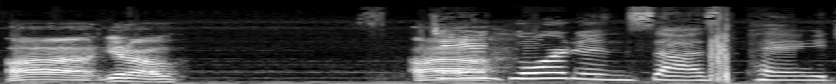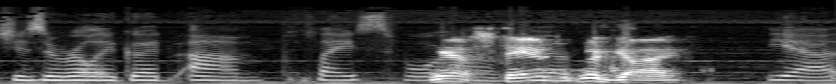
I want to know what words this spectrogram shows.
Uh, you know, Dan uh, Gordon's uh, page is a really good um, place for. yeah, Stan's a good guy. Yeah,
